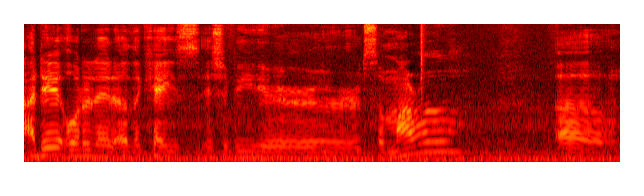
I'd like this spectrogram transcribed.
I did order that other case. It should be here tomorrow. Uh,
